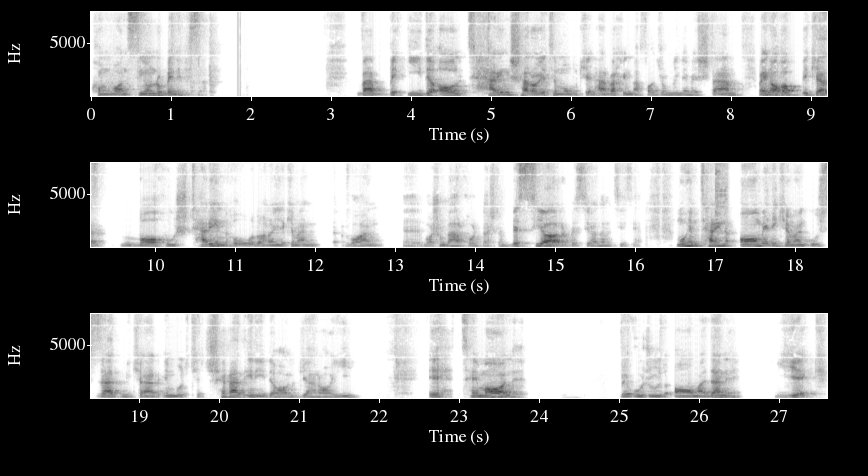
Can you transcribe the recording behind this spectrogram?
کنوانسیون رو بنویسم. و به ایدئال ترین شرایط ممکن هر وقت این مفاد رو می نوشتم و این آقا یکی از باهوشترین حقوقدانایی که من واقعا باشون برخورد داشتم. بسیار بسیار آدم چیزی مهمترین عاملی که من گوش زد می‌کرد این بود که چقدر این ایدئال گرایی احتمال به وجود آمدن یک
